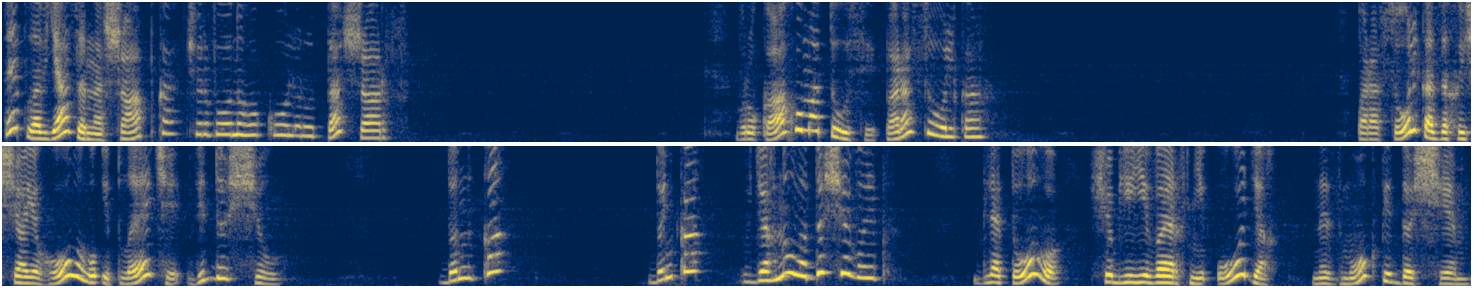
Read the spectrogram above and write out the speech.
Тепла в'язана шапка червоного кольору та шарф. В руках у матусі парасолька. Парасолька захищає голову і плечі від дощу. Донька Донька вдягнула дощовик для того, щоб її верхній одяг не змок під дощем.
